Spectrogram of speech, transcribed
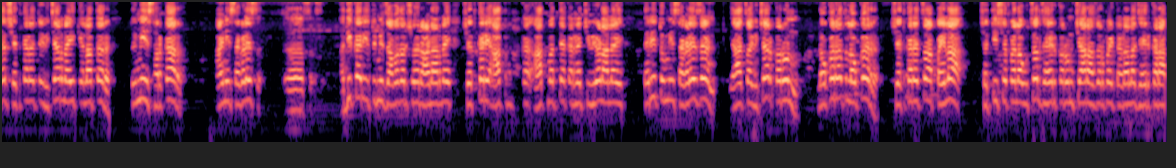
जर शेतकऱ्याचा विचार नाही केला तर तुम्ही सरकार आणि सगळे स- अधिकारी तुम्ही जबाबदारशिवाय राहणार नाही. शेतकरी आत्म आत्महत्या करण्याची वेळ आला आहे तरी तुम्ही सगळेजण याचा विचार करून लवकरात लवकर शेतकऱ्याचा पहिला छत्तीसशे पहिला उचल जाहीर करून चार हजार रुपये टनाला जाहीर करा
